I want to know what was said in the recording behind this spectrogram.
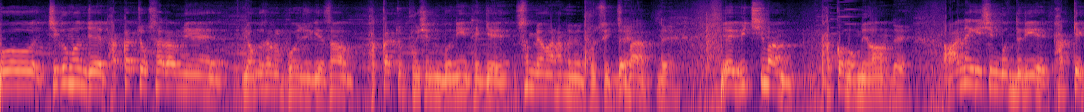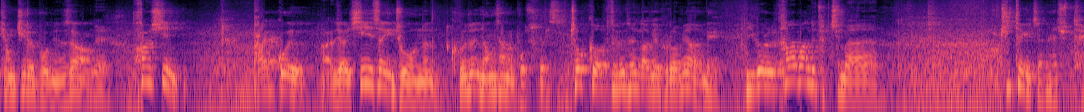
어, 지금은 이제 바깥쪽 사람의 영상을 보여주기 위해서 바깥쪽 보시는 분이 되게 선명한 화면을 볼 수 있지만 네, 네. 얘 위치만 바꿔놓으면 네. 안에 계신 분들이 밖에 경치를 보면서 네. 훨씬 밝고 아주 시인성이 좋은 그런 영상을 볼 수가 있습니다. 저 그거 드는 생각에 그러면 네. 이거를 타나반도 좋지만 주택 있잖아요 주택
